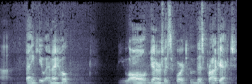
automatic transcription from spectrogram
Uh, thank you, and I hope you all generously support this project.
